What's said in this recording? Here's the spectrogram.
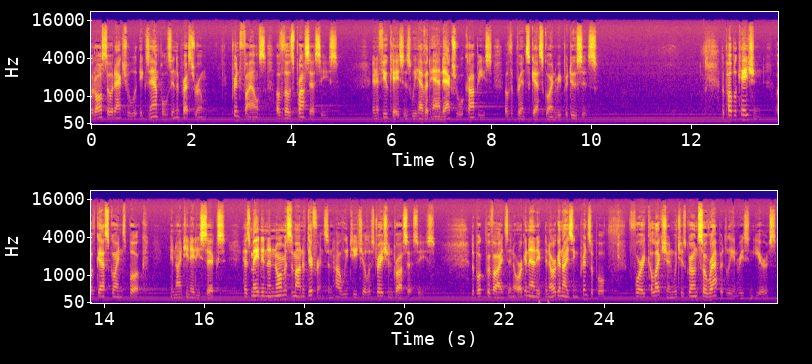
but also at actual examples in the press room, print files of those processes. In a few cases, we have at hand actual copies of the prints Gascoigne reproduces. The publication of Gascoigne's book in 1986 has made an enormous amount of difference in how we teach illustration processes. The book provides an, organi- an, organizing principle for a collection which has grown so rapidly in recent years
